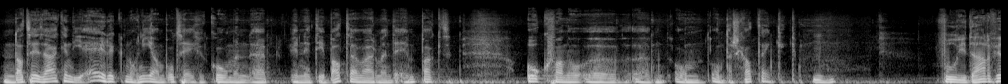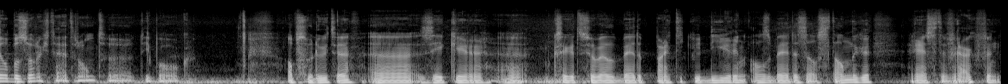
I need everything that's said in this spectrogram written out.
En dat zijn zaken die eigenlijk nog niet aan bod zijn gekomen in het debat en waar men de impact ook van on, onderschat, denk ik. Mm -hmm. Voel je daar veel bezorgdheid rond, uh, Thibaut ook? Absoluut. Hè. Uh, zeker, uh, ik zeg het zowel bij de particulieren als bij de zelfstandigen, rijst de vraag van,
